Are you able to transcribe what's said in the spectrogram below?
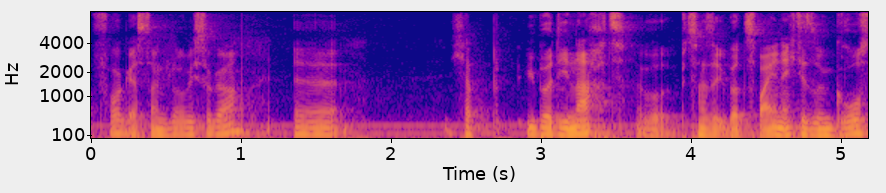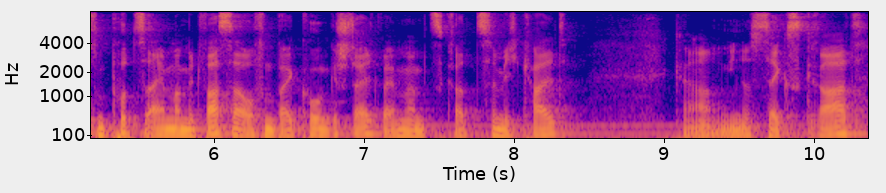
vorgestern glaube ich sogar, äh, ich habe über die Nacht, beziehungsweise über zwei Nächte, so einen großen Putzeimer mit Wasser auf den Balkon gestellt, weil mir jetzt gerade ziemlich kalt. Keine Ahnung, minus 6 Grad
